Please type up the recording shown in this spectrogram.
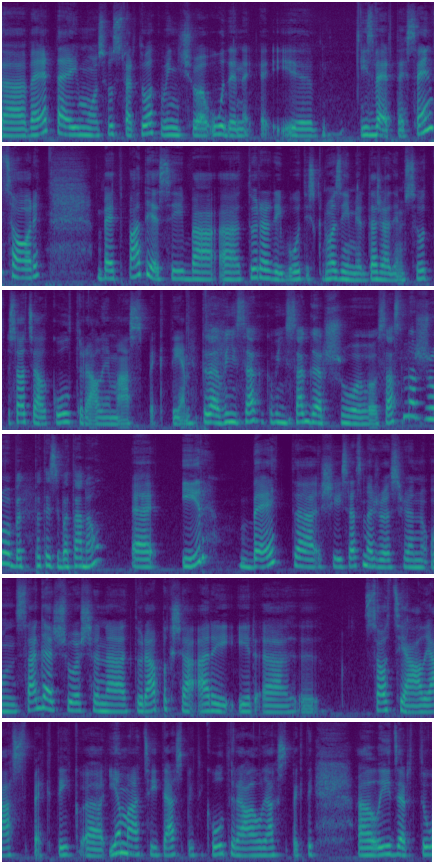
uh, vērtējumos uzsver to, ka viņi šo ūdeni. Uh, izvērtē sensori, bet patiesībā uh, tur arī būtiska nozīme ir dažādiem so, sociāli kultūrāliem aspektiem. Tad viņi saka, ka viņi sagaršo, sasmaržo, bet patiesībā tā nav? Uh, ir, bet šī sasmažošana un sagaršošana tur apakšā arī ir sociāli aspekti, iemācīti aspekti, kultūrāli aspekti. Līdz ar to,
